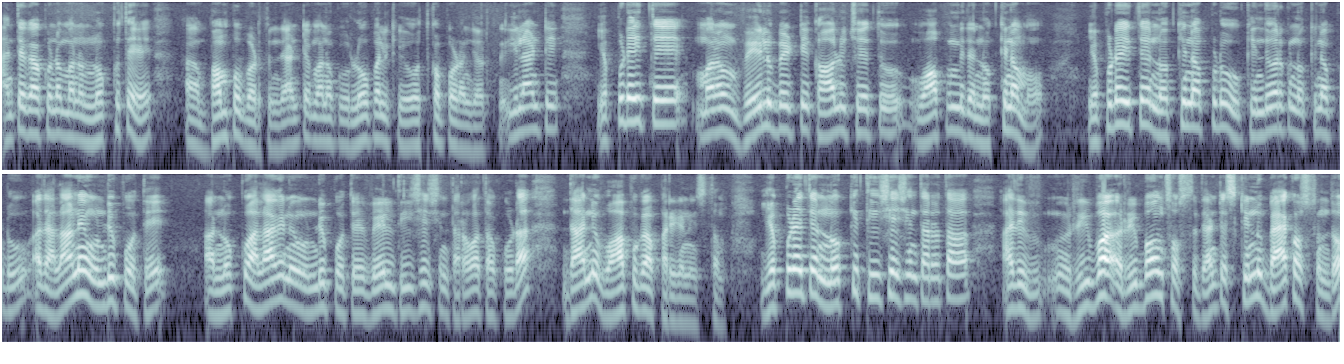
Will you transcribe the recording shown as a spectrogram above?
అంతేకాకుండా మనం నొక్కితే బంపు పడుతుంది. అంటే మనకు లోపలికి ఒత్తుకపోవడం జరుగుతుంది. ఇలాంటి ఎప్పుడైతే మనం వేలు పెట్టి కాలు చేతు వాపు మీద నొక్కినామో ఎప్పుడైతే నొక్కినప్పుడు కింది వరకు నొక్కినప్పుడు అది అలానే ఉండిపోతే ఆ నొక్కు అలాగనే ఉండిపోతే వేలు తీసేసిన తర్వాత కూడా దాన్ని వాపుగా పరిగణిస్తాం. ఎప్పుడైతే నొక్కి తీసేసిన తర్వాత అది రిబా రిబౌన్స్ వస్తుంది. అంటే స్కిన్ బ్యాక్ వస్తుందో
